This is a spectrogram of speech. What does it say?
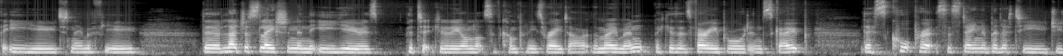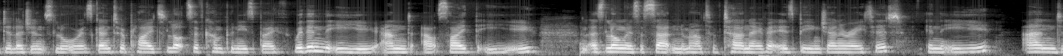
the EU, to name a few. The legislation in the EU is particularly on lots of companies' radar at the moment because it's very broad in scope. This corporate sustainability due diligence law is going to apply to lots of companies both within the EU and outside the EU as long as a certain amount of turnover is being generated in the EU. And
